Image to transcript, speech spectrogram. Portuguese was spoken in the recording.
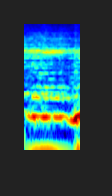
Música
